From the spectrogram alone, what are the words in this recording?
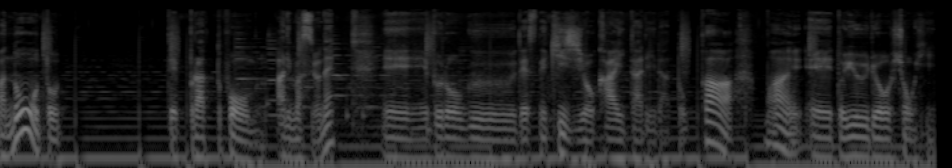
まあ、ノートってプラットフォームありますよね。えー、ブログですね、記事を書いたりだとか、まあ、えっ、ー、と、有料商品、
